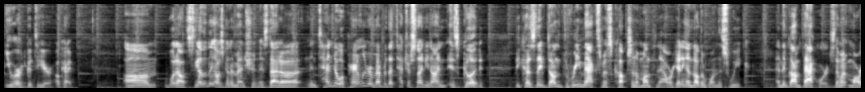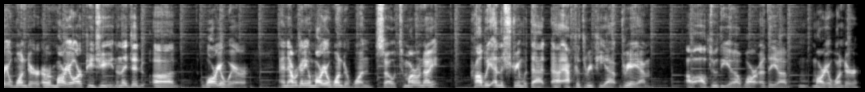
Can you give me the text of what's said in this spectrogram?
You heard. Good to hear. Okay. Um, what else? The other thing I was going to mention is that uh, Nintendo apparently remembered that Tetris 99 is good because they've done three Maximus Cups in a month now. We're getting another one this week and they've gone backwards. They went Mario Wonder or Mario RPG, then they did uh, WarioWare, and now we're getting a Mario Wonder one. So tomorrow night, probably end the stream with that uh, after 3 p.m. 3 a.m. I'll, I'll, do the uh, War uh, the uh, Mario Wonder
